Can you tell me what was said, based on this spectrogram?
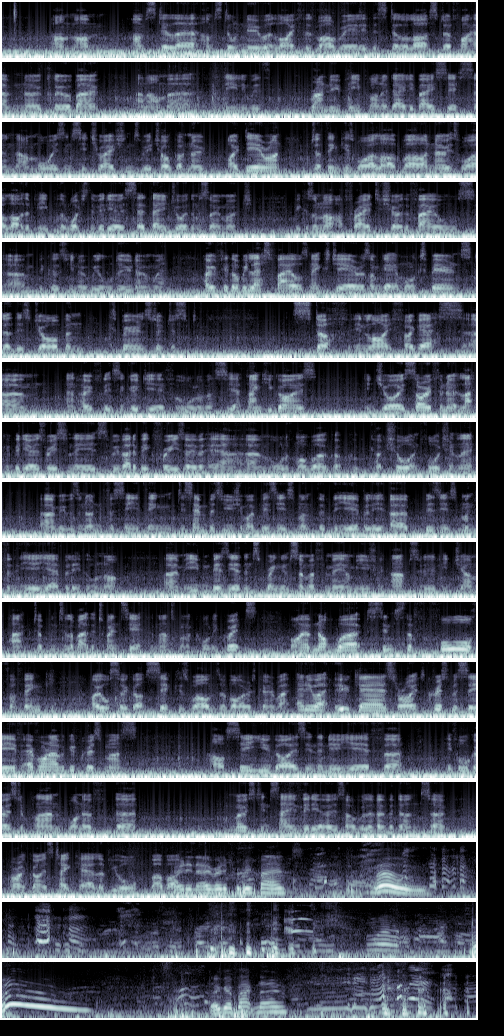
I'm I'm I'm still uh, I'm still new at life as well. Really, there's still a lot of stuff I have no clue about, and I'm uh, dealing with brand new people on a daily basis and I'm always in situations which I've got no idea on which I think is why a lot of well I know it's why a lot of the people that watch the videos said they enjoy them so much because I'm not afraid to show the fails um, because you know we all do don't we hopefully there'll be less fails next year as I'm getting more experienced at this job and experienced at just stuff in life I guess um, and hopefully it's a good year for all of us yeah thank you guys enjoy. Sorry for no lack of videos recently. It's, we've had a big freeze over here. Um, my work got cut short, unfortunately. Um, it was an unforeseen thing. December's usually my busiest month of the year. Believe, uh, busiest month of the year, yeah, believe it or not. Um, even busier than spring and summer for me. I'm usually absolutely jam-packed up until about the 20th, and that's when I call it quits. But I have not worked since the 4th, I think. I also got sick as well. There's a virus going around. Anyway, who cares, right? It's Christmas Eve. Everyone have a good Christmas. I'll see you guys in the new year for if all goes to plan, one of the most insane videos I will have ever done. So, alright guys, take care, love you all, bye bye. Ready now, ready for a big bounce? Whoa! Woo! Don't go back now.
